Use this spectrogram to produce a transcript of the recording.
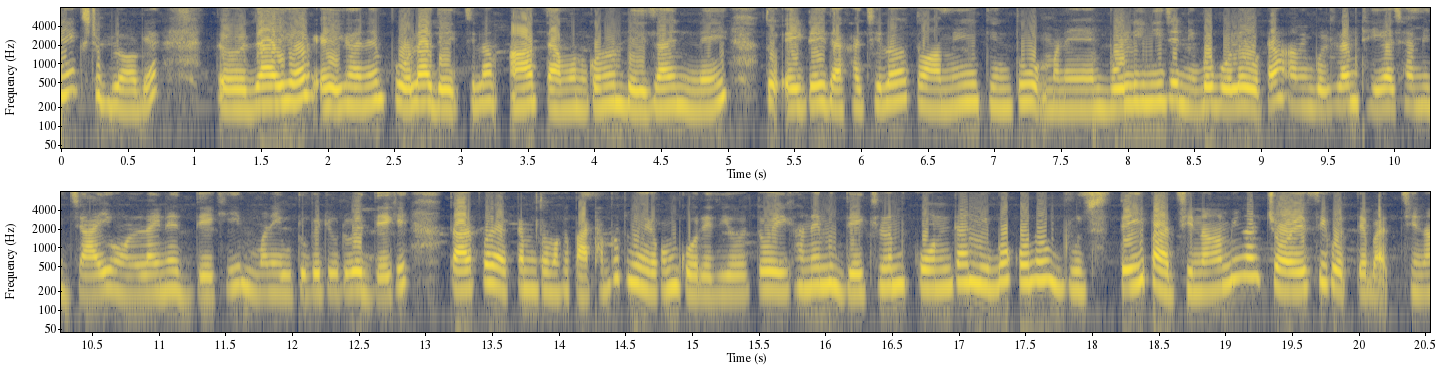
নেক্সট ব্লগে তো যাই হোক, এইখানে পোলা দেখছিলাম, আর তেমন কোনো ডিজাইন নেই। তো এইটাই দেখাচ্ছিল। তো আমি কিন্তু মানে বলিনি যে নিব বলে ওটা। আমি বলছিলাম, ঠিক আছে, আমি যাই অনলাইনে দেখি মানে ইউটিউবে টিউটিউবে দেখি। তারপর একটা আমি তোমাকে পাঠাবো, তুমি এরকম করে দিও। তো এখানে আমি দেখছিলাম, কোনটা নিব কোনো বুঝতেই পারছি না। আমি না চয়েসই করতে পারছি না।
